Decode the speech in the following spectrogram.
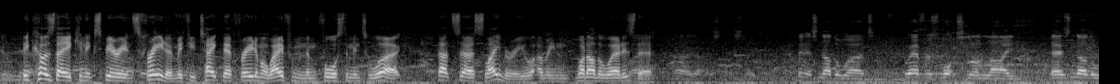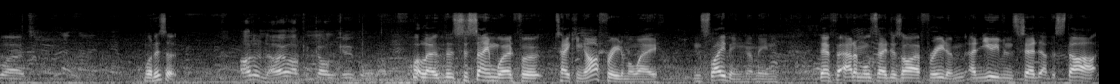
yeah. because they can experience freedom. If you take their freedom away from them and force them into work, that's uh, slavery. I mean, what other word is there? Oh, no, it's not slave. I think there's another word. Whoever's watching online, there's another word. What is it? I don't know. I could go on Google. and Well, uh, it's the same word for taking our freedom away, enslaving. I mean, they're for animals, they desire freedom. And you even said at the start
